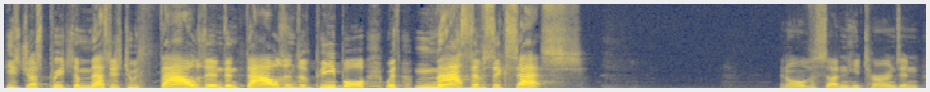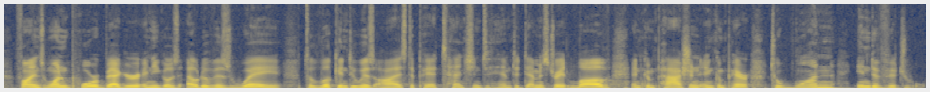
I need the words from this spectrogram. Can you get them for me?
He's just preached a message to thousands and thousands of people with massive success. And all of a sudden, he turns and finds one poor beggar, and he goes out of his way to look into his eyes, to pay attention to him, to demonstrate love and compassion and compare to one individual.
